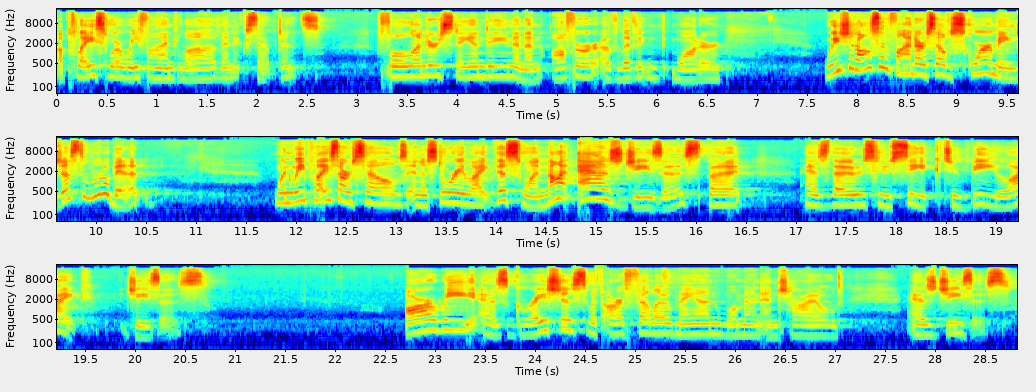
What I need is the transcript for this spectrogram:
a place where we find love and acceptance, full understanding, and an offer of living water, we should also find ourselves squirming just a little bit when we place ourselves in a story like this one, not as Jesus, but as those who seek to be like Jesus. Are we as gracious with our fellow man, woman, and child as Jesus?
